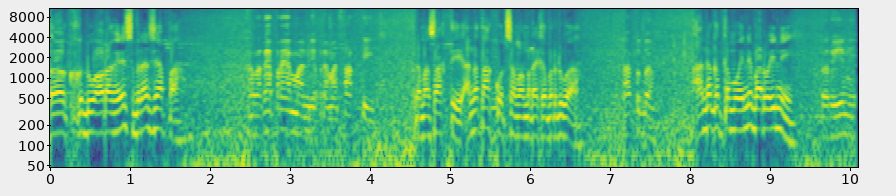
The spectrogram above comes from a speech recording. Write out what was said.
eh, kedua orang ini sebenarnya siapa? Nah, katanya preman dia, preman sakti. Preman Sakti. Anda takut sama mereka berdua? Takut bang. Anda ketemu ini baru ini. Baru ini.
